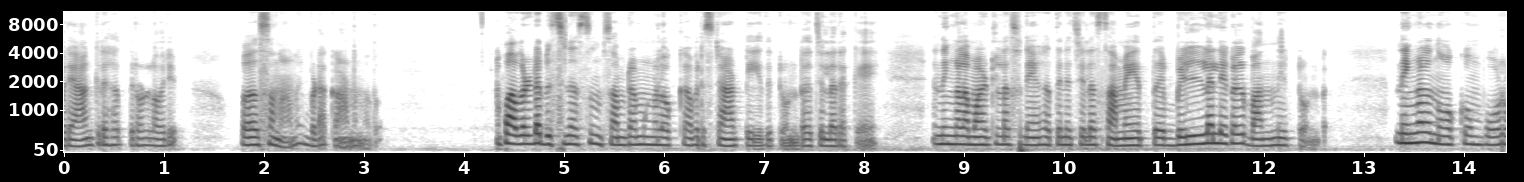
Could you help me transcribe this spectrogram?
ഒരാഗ്രഹത്തിലുള്ള ഒരു പേഴ്സണാണ് ഇവിടെ കാണുന്നത്. അപ്പോൾ അവരുടെ ബിസിനസ്സും സംരംഭങ്ങളൊക്കെ അവർ സ്റ്റാർട്ട് ചെയ്തിട്ടുണ്ട് ചിലരൊക്കെ. നിങ്ങളുമായിട്ടുള്ള സ്നേഹത്തിന് ചില സമയത്ത് വിള്ളലുകൾ വന്നിട്ടുണ്ട്. നിങ്ങൾ നോക്കുമ്പോൾ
